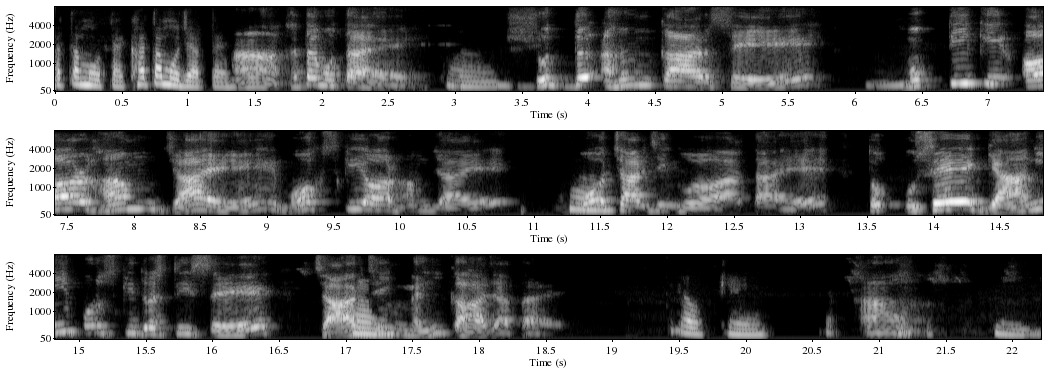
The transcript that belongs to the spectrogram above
खत्म होता है खत्म हो जाता है। हाँ खत्म होता है। हम्म, शुद्ध अहंकार से मुक्ति की ओर हम जाए मोक्ष की ओर हम जाए वो। चार्जिंग हो आता है तो उसे ज्ञानी पुरुष की दृष्टि से चार्जिंग नहीं कहा जाता है। ओके। हाँ। हम्म।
